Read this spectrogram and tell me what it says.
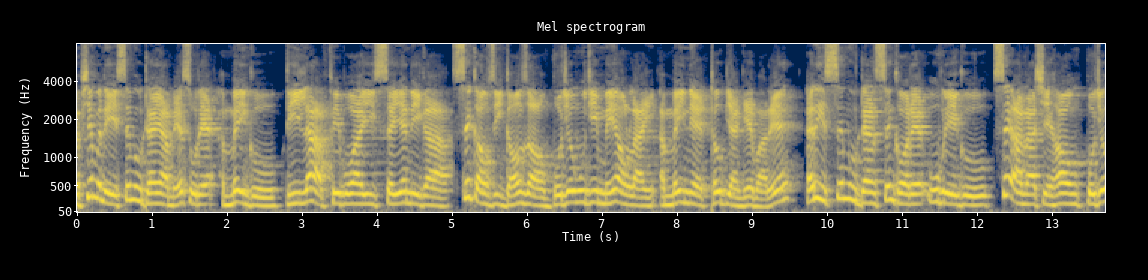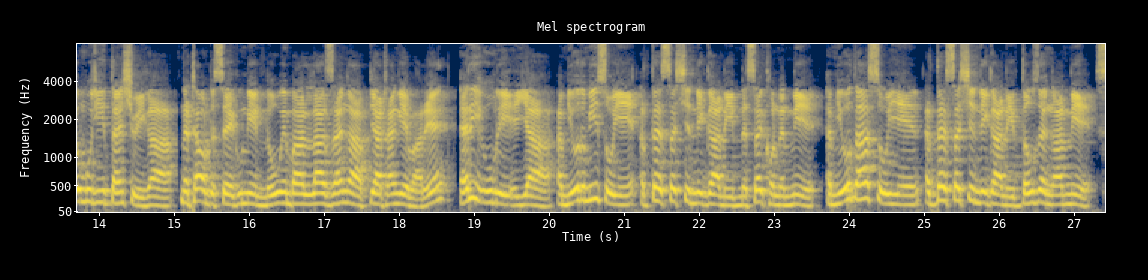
မဖြစ်မနေစစ်မှုထမ်းရမယ်ဆိုတဲ့အမိန့်ကိုဒီလဖေဖော်ဝါရီ10ရက်နေ့ကစစ်ကောင်စီခေါင်းဆောင်ဗိုလ်ချုပ်မှုကြီးမင်းအောင်လှိုင်အမိန့်နဲ့ထုတ်ပြန်ခဲ့ပါတယ်။ အဲ့ဒီစစ်မှုတန်းစင့်ခေါ်တဲ့ဥပဒေကိုစစ်အာဏာရှင်ဟောင်းဗိုလ်ချုပ်မှုကြီးတန်းရွှေက2010ခုနှစ်နိုဝင်ဘာလဆန်းကပြဋ္ဌာန်းခဲ့ပါတယ်။အဲ့ဒီဥပဒေအရအမျိုးသမီးဆိုရင်အသက်18နှစ်ကနေ28နှစ်အမျိုးသားဆိုရင်အသက်18နှစ်ကနေ35နှစ်စ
